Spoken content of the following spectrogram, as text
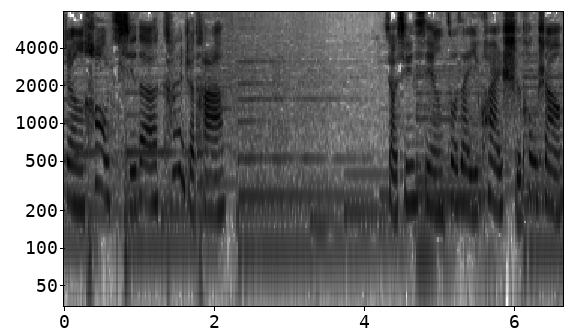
正好奇地看着它。小星星坐在一块石头上，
